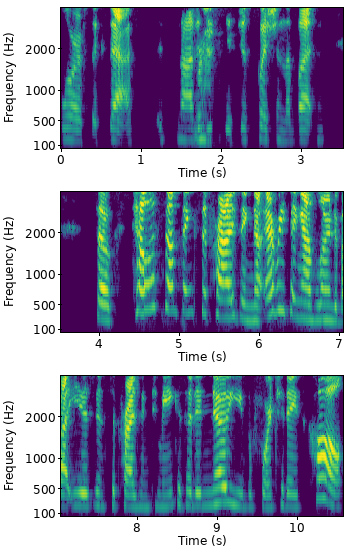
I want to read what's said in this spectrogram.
floor of success. It's not as easy as just pushing the button so tell us something surprising. Now, everything I've learned about you has been surprising to me because I didn't know you before today's call.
